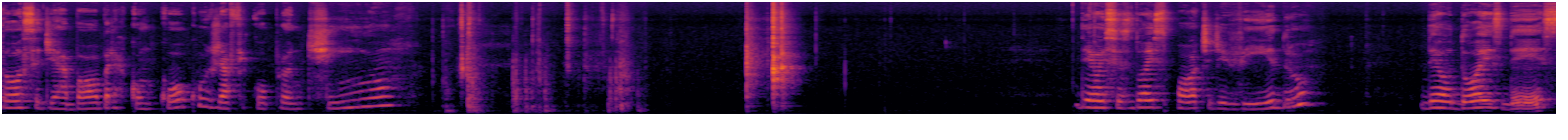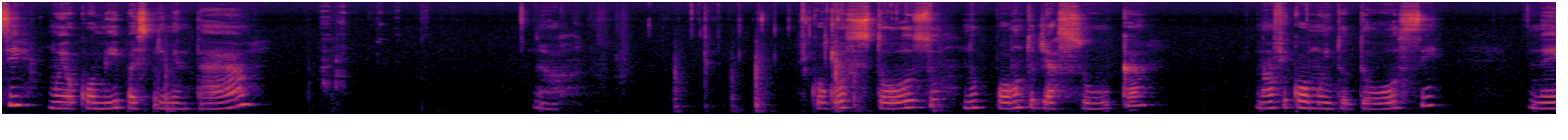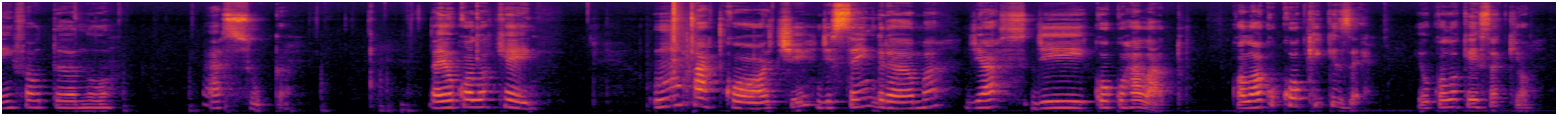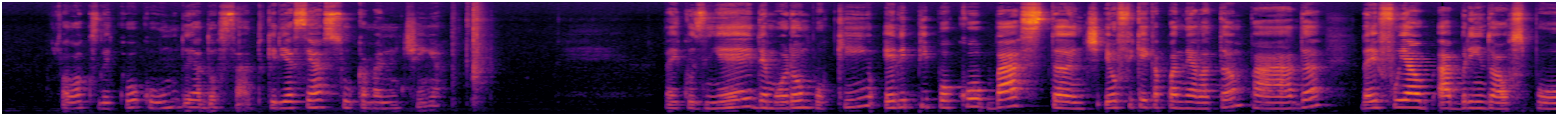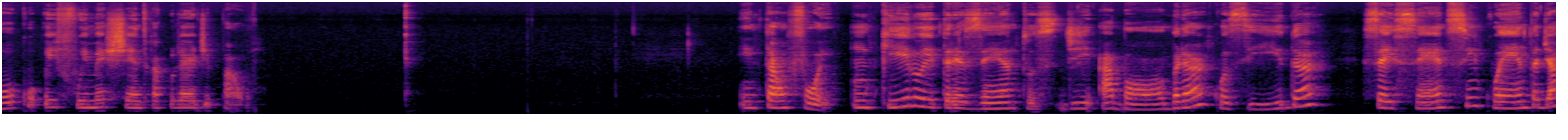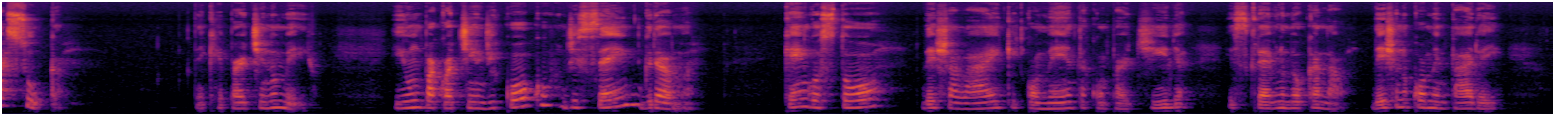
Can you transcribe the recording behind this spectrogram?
Doce de abóbora com coco já ficou prontinho. Deu esses dois potes de vidro. Deu dois desse, um eu comi para experimentar. Ó. Ficou gostoso no ponto de açúcar. Não ficou muito doce, nem faltando açúcar. Daí eu coloquei um pacote de 100 gramas de, de coco ralado. Coloca o coco que quiser. Eu coloquei isso aqui, ó. Flocos de coco úmido e adoçado. Queria ser açúcar, mas não tinha. Aí cozinhei, demorou um pouquinho, ele pipocou bastante. Eu fiquei com a panela tampada, daí fui abrindo aos poucos e fui mexendo com a colher de pau. Então, foi 1,3 kg de abóbora cozida, 650 de açúcar. Tem que repartir no meio e um pacotinho de coco de 100 gramas. Quem gostou, deixa like, comenta, compartilha, escreve no meu canal. Deixa no comentário aí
